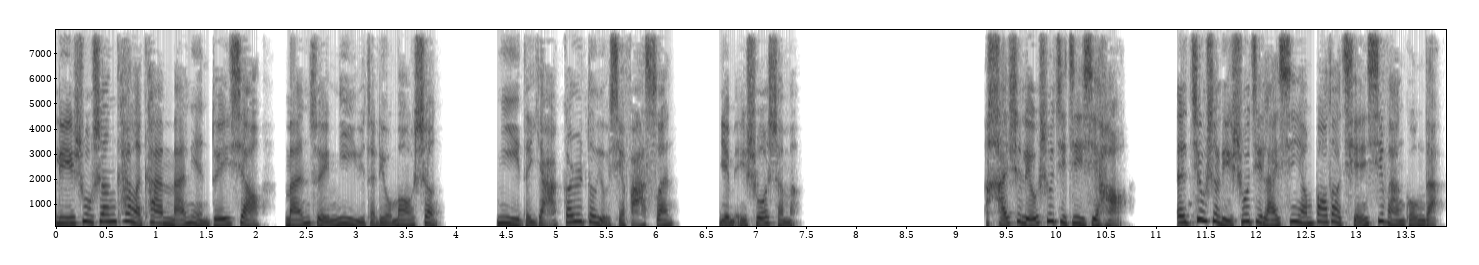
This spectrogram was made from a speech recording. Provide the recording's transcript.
李树生看了看满脸堆笑、满嘴密语的刘茂盛，腻得牙根儿都有些发酸，也没说什么。还是刘书记记性好，呃，就是李书记来新阳报道前夕完工的。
